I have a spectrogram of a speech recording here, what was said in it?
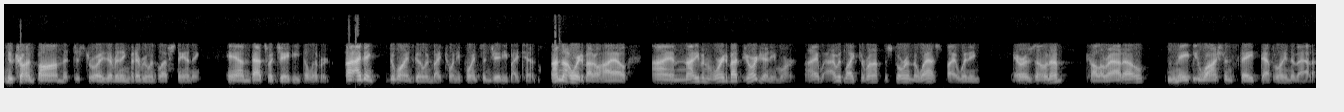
neutron bomb that destroys everything but everyone's left standing. And that's what JD delivered. I think DeWine's going to win by 20 points and JD by 10. I'm not worried about Ohio. I am not even worried about Georgia anymore. I, I would like to run up the score in the West by winning Arizona, Colorado, maybe Washington State, definitely Nevada.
